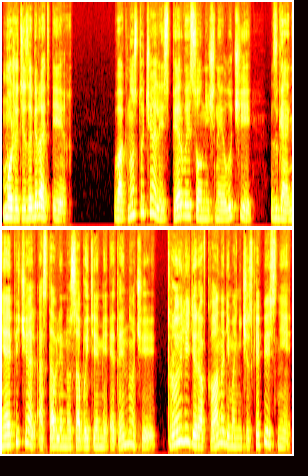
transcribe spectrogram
«Можете забирать их». В окно стучались первые солнечные лучи, сгоняя печаль, оставленную событиями этой ночи. Трое лидеров клана демонической песни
